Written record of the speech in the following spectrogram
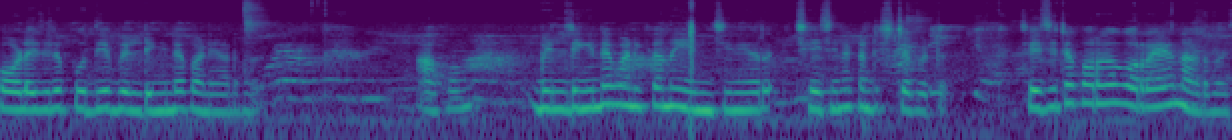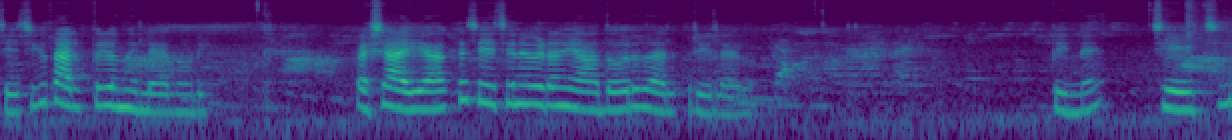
കോളേജിൽ പുതിയ ബിൽഡിങ്ങിന്റെ പണി നടന്നത്. അപ്പം ബിൽഡിങ്ങിന്റെ പണിക്ക് വന്ന എൻജിനീയർ ചേച്ചീനെ കണ്ട് ഇഷ്ടപ്പെട്ടു. ചേച്ചീന്റെ പുറകെ കുറേ നടന്നു. ചേച്ചിക്ക് താല്പര്യമൊന്നും ഇല്ലായിരുന്നു കൂടി പക്ഷെ അയാൾക്ക് ചേച്ചീനെ വിടാൻ യാതൊരു താല്പര്യമില്ലായിരുന്നു. പിന്നെ ചേച്ചി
